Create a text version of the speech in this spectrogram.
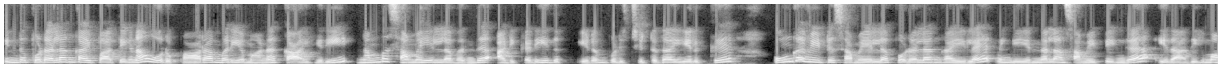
இந்த புடலங்காய் பார்த்தீங்கன்னா ஒரு பாரம்பரியமான காய்கறி. நம்ம சமையல்ல வந்து அடிக்கடி இது இடம் பிடிச்சிட்டு தான் இருக்கு. உங்க வீட்டு சமையல்ல புடலங்காயில நீங்க என்னெல்லாம் சமைப்பீங்க? இதை அதிகமா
